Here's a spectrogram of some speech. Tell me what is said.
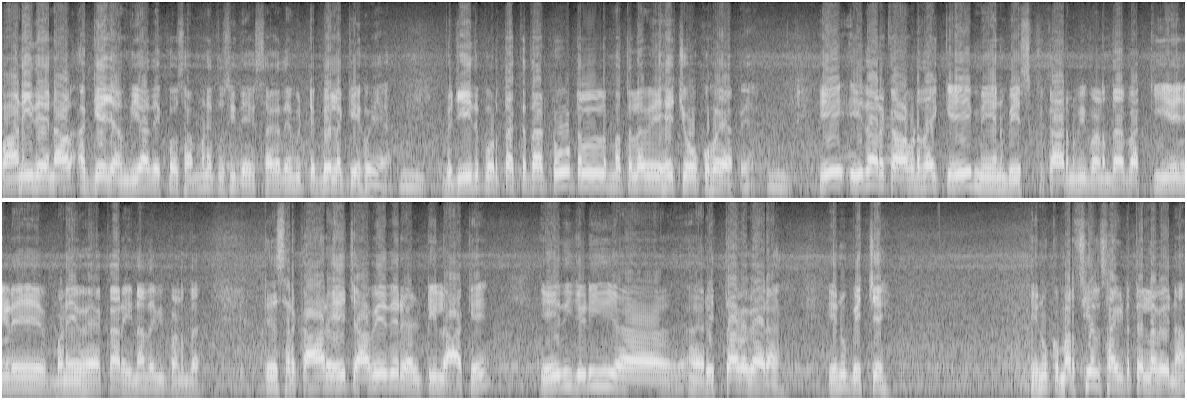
ਪਾਣੀ ਦੇ ਨਾਲ ਅੱਗੇ ਜਾਂਦੀ ਆ, ਦੇਖੋ ਸਾਹਮਣੇ ਤੁਸੀਂ ਦੇਖ ਸਕਦੇ ਹੋ ਵੀ ਟਿੱਬੇ ਲੱਗੇ ਹੋਏ ਆ। ਵਜੀਦਪੁਰ ਤੱਕ ਤਾਂ ਟੋਟਲ ਮਤਲਬ ਇਹ ਚੋਕ ਹੋਇਆ ਪਿਆ। ਇਹ, ਇਹਦਾ ਰੁਕਾਵਟ ਦਾ ਇੱਕ ਇਹ ਮੇਨ ਬੇਸਿਕ ਕਾਰਨ ਵੀ ਬਣਦਾ, ਬਾਕੀ ਇਹ ਜਿਹੜੇ ਬਣੇ ਹੋਏ ਆ, ਘਰ ਇਹਨਾਂ ਦਾ ਵੀ ਬਣਦਾ। ਤੇ ਸਰਕਾਰ ਇਹ ਚਾਹਵੇ ਇਹਦੇ ਰੈਲਟੀ ਲਾ ਕੇ, ਇਹਦੀ ਜਿਹੜੀ ਰੇਤਾ ਵਗੈਰਾ ਇਹਨੂੰ ਵੇਚੇ। ਇਹਨੂੰ ਕਮਰਸ਼ੀਅਲ ਸਾਈਟ ਤੇ ਲਵੇ ਨਾ,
